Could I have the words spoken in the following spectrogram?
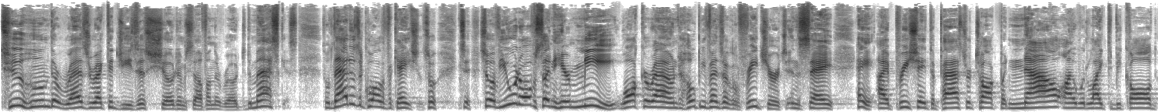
to whom the resurrected Jesus showed himself on the road to Damascus. So that is a qualification. So, so if you were to all of a sudden hear me walk around Hope Evangelical Free Church and say, hey, I appreciate the pastor talk, but now I would like to be called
